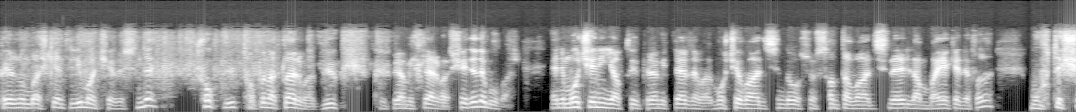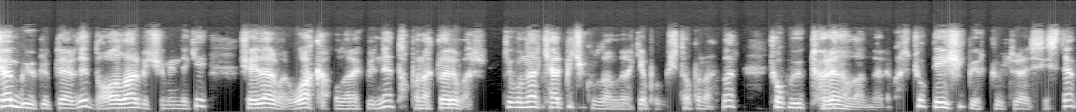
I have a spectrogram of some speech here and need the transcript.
Peru'nun başkenti Lima çevresinde çok büyük tapınaklar var, büyük piramitler var. Şeyde de bu var. Yani Moche'nin yaptığı piramitler de var. Moche Vadisi'nde olsun, Santa Vadisi'nde, Lambayeke'de falan muhteşem büyüklüklerde dağlar biçimindeki şeyler var. Waka olarak bilinen tapınakları var. Ki bunlar kerpiç kullanılarak yapılmış tapınaklar. Çok büyük tören alanları var. Çok değişik bir kültürel sistem.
